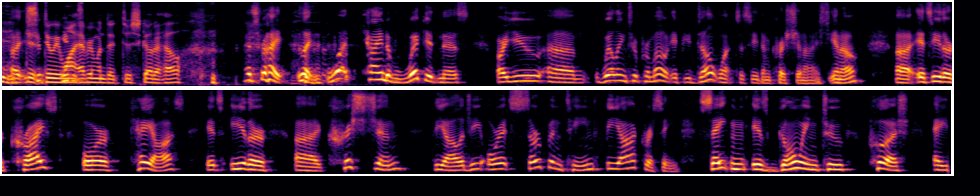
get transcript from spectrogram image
Uh, do, do, we want everyone to just go to hell that's right like what kind of wickedness are you um, willing to promote if you don't want to see them christianized you know uh, it's either christ or chaos. It's either uh, Christian theology or it's serpentine theocracy. Satan is going to push a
